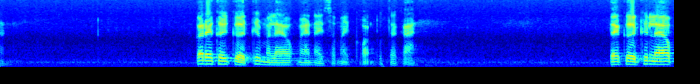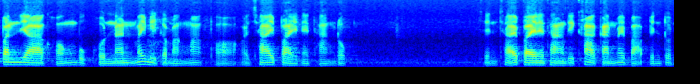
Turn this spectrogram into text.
นั้น ก็ได้เคยเกิดขึ้นมาแล้วแม้ในสมัยก่อนพุทธกาล แต่เกิดขึ้นแล้วปัญญาของบุคคลนั้นไม่มีกำลังมากพอก็ใช้ไปในทางรบเช่นใช้ไปในทางที่ฆ่ากันไม่บาปเป็นต้น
